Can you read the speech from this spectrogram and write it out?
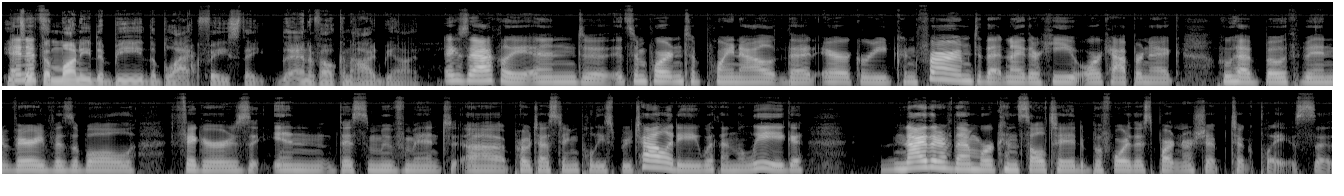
He And took the money to be the black face they, the NFL can hide behind. Exactly. And uh, it's important to point out that Eric Reid confirmed that neither he or Kaepernick, who have both been very visible figures in this movement uh, protesting police brutality within the league, neither of them were consulted before this partnership took place. Uh,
